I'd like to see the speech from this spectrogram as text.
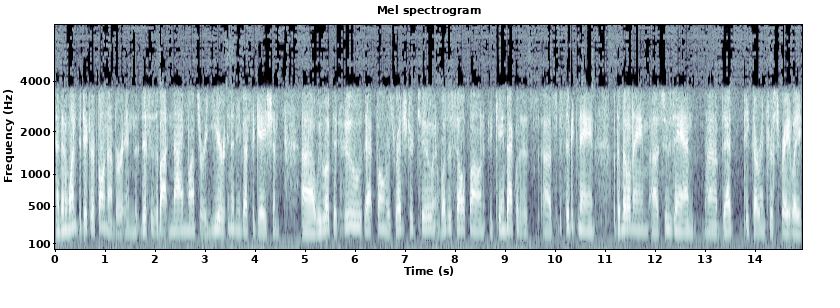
And then one particular phone number, and this is about nine months or a year into the investigation, uh, we looked at who that phone was registered to, and it was a cell phone. It came back with a uh, specific name, with the middle name uh, Suzanne. Uh, that piqued our interest greatly.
